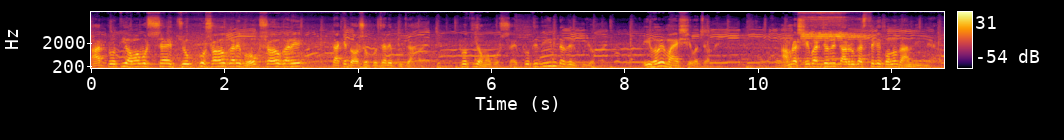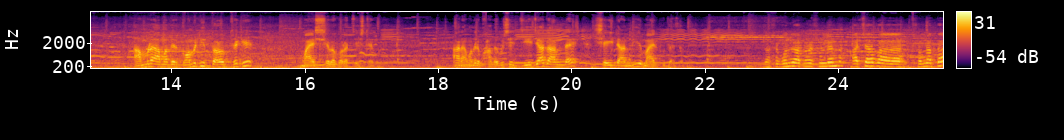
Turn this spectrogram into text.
আর প্রতি অমাবস্যায় যজ্ঞ সহকারে ভোগ সহকারে তাকে দর্শপ্রচারে পূজা হয়। প্রতি অমাবস্যায় প্রতিদিন তাদের পুজো হয়। এইভাবে মায়ের সেবা চলে। আমরা সেবার জন্য কারোর কাছ থেকে কোনো দান নিই না। আমরা আমাদের কমিটির তরফ থেকে মায়ের সেবা করার চেষ্টা করি। আর আমাদের ভালোবেসে যে যা দান দেয় সেই দান দিয়ে মায়ের পূজা চলে দর্শক বন্ধু আপনারা শুনলেন আচ্ছা সোমনাথ দা।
